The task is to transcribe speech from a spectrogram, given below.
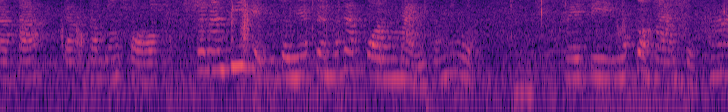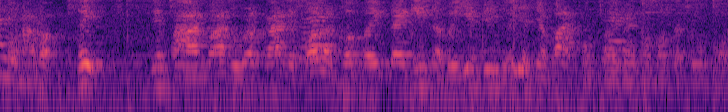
นะคะตามคำร้องขอฉะนั้นที่เห็นตรงนี้เป็นพัฒนากรใหม่ทั้งหมด ในปีงบประมาณ65เลเขายถามว่าเฮ้ยนี่ผ่านมาถูกราการเดี๋ยวขอเราคนไปไปนี่หน่อยไปเยี่ยมที่เหลืออยากจะบ้านผมไปไปเขามาตะตูบอก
